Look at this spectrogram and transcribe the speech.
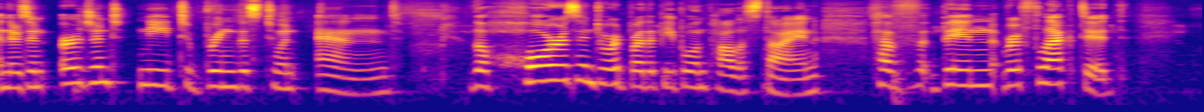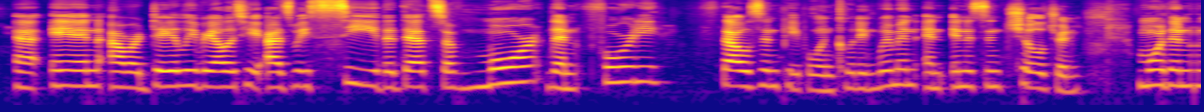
and there's an urgent need to bring this to an end. The horrors endured by the people in Palestine have been reflected uh, in our daily reality as we see the deaths of more than 40 thousand people, including women and innocent children, more than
